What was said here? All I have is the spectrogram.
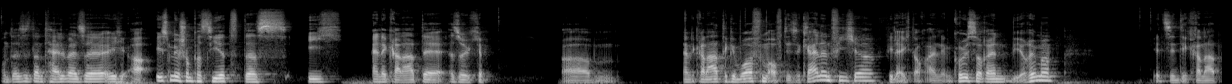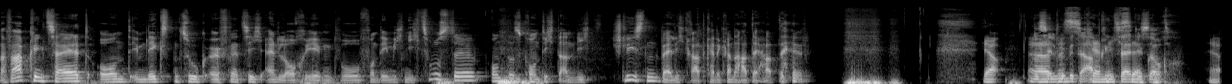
Und das ist dann teilweise, ich, äh, ist mir schon passiert, dass ich eine Granate, also ich habe ähm, eine Granate geworfen auf diese kleinen Viecher, vielleicht auch einen größeren, wie auch immer. Jetzt sind die Granaten auf Abklingzeit und im nächsten Zug öffnet sich ein Loch irgendwo, von dem ich nichts wusste und das konnte ich dann nicht schließen, weil ich gerade keine Granate hatte. Ja, und dasselbe äh, das mit der Abklingzeit ist auch. Ja.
